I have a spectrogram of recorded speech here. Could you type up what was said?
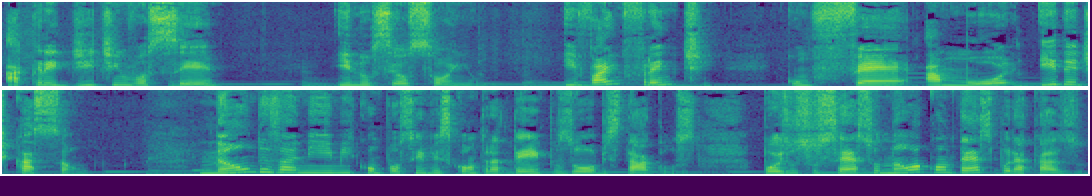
Acredite em você e no seu sonho e vá em frente com fé, amor e dedicação. Não desanime com possíveis contratempos ou obstáculos, pois o sucesso não acontece por acaso.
